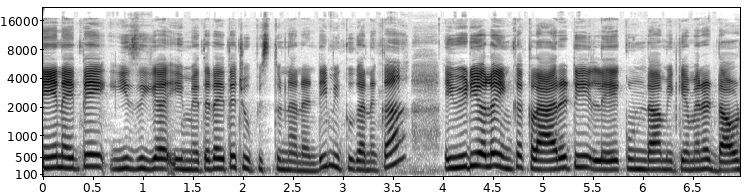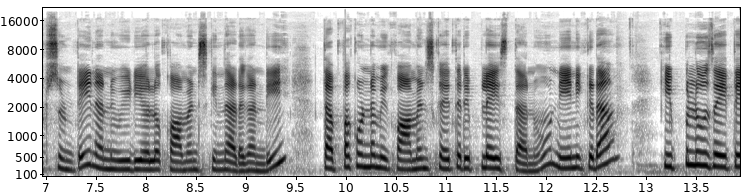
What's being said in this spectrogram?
నేనైతే ఈజీగా ఈ మెథడ్ అయితే చూపిస్తున్నానండి. మీకు కనుక ఈ వీడియోలో ఇంకా క్లారిటీ లేకుండా మీకు ఏమైనా డౌట్స్ ఉంటే నన్ను వీడియోలో కామెంట్స్ కింద అడగండి. తప్పకుండా మీ కామెంట్స్కి అయితే రిప్లై ఇస్తాను. నేను ఇక్కడ హిప్ లూజ్ అయితే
